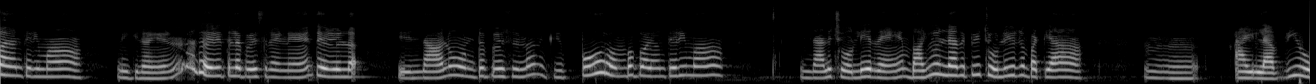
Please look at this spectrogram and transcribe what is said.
பயம் தெரியுமா? இன்னைக்கு நான் என்ன தைரியத்தில் பேசுகிறேன்னே தெரியல. இருந்தாலும் உன்கிட்ட பேசணும்னா எனக்கு இப்போ ரொம்ப பயம் தெரியுமா? இருந்தாலும் சொல்லிடுறேன். பயம் இல்லாதப்பே சொல்லிடுறேன் பார்த்தியா ஐ லவ் யூ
